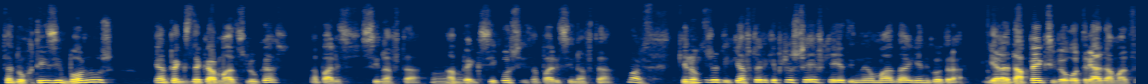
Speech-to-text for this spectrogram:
θα του χτίζει μπόνους. Και αν παίξει 10 μάτς Λούκας, θα πάρεις συν αυτα Αν παίξει 20, θα πάρεις συν αυτά. Μάλιστα. Και νομίζω ότι και αυτό είναι και πιο safe και για την ομάδα γενικότερα. Για να τα παίξει λόγω 30 μάτς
